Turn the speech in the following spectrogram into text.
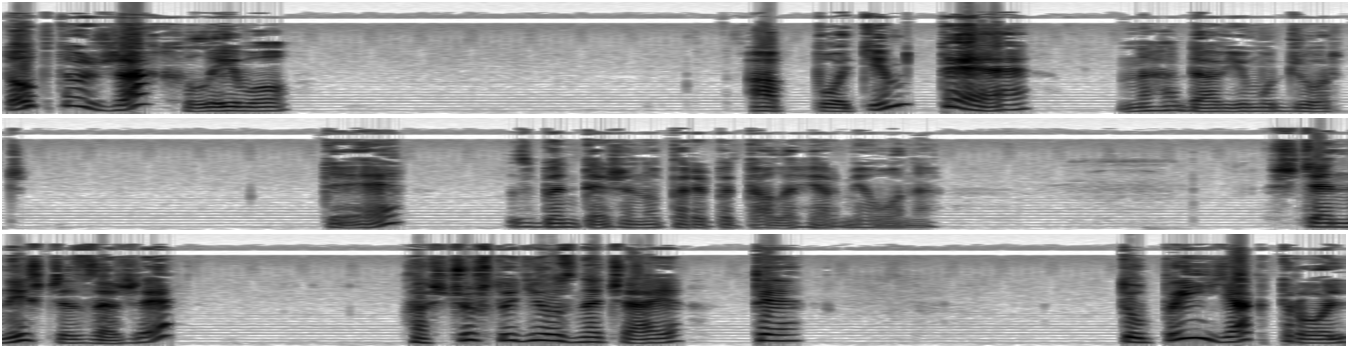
тобто жахливо. А потім Т, нагадав йому Джордж. Т? збентежено перепитала Герміона. Ще нижче за Ж? А що ж тоді означає Т? Тупий, як троль,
